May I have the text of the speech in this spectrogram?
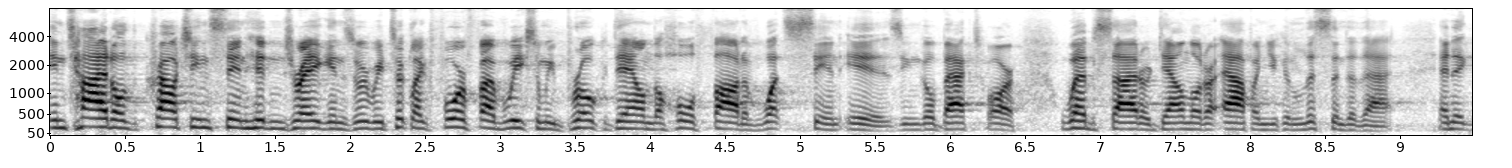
entitled Crouching Sin, Hidden Dragons, where we took like four or five weeks and we broke down the whole thought of what sin is. You can go back to our website or download our app and you can listen to that. And it,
